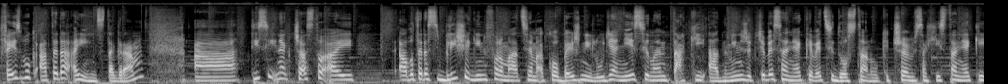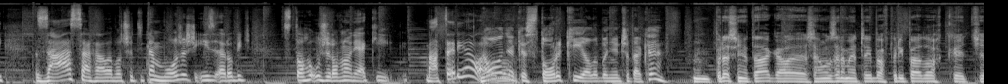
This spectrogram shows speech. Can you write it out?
Facebook a teda aj Instagram. A ty si inak často aj alebo teda si bližšie k informáciám ako bežní ľudia, nie si len taký admin, že k tebe sa nejaké veci dostanú. Keď čo sa chystá nejaký zásah, alebo čo ty tam môžeš ísť a robiť z toho už rovno nejaký materiál? No, alebo... nejaké storky alebo niečo také? Mm, Presne tak, ale samozrejme to iba v prípadoch, keď e,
